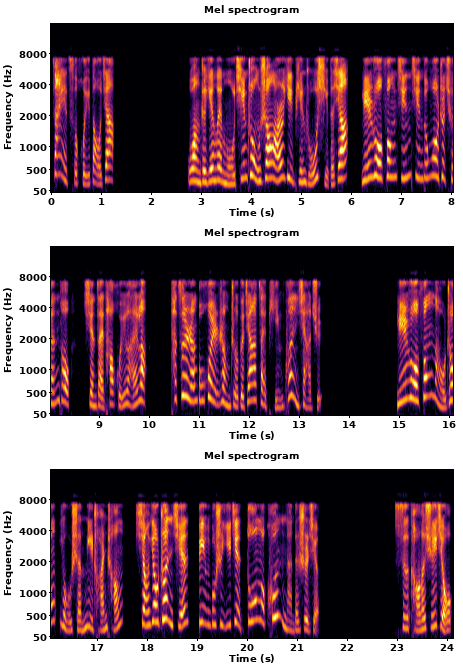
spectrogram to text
再次回到家，望着因为母亲重伤而一贫如洗的家，林若风紧紧的握着拳头。现在他回来了，他自然不会让这个家再贫困下去。林若风脑中有神秘传承。想要赚钱，并不是一件多么困难的事情。思考了许久，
